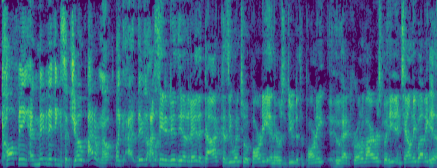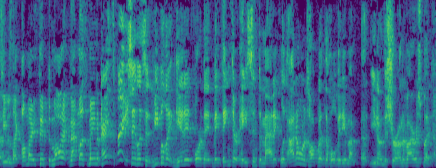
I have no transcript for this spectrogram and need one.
coughing and maybe they think it's a joke. I don't know. Like there's. I seen a dude the other day that died because he went to a party and there was a dude at the party who had coronavirus, but he didn't tell anybody because Yeah. he was like, "I'm asymptomatic. That must mean I can't spread it." See, listen, people that get it or they, they think they're asymptomatic. Look, I don't want to talk about the whole video about uh, you know the coronavirus, but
